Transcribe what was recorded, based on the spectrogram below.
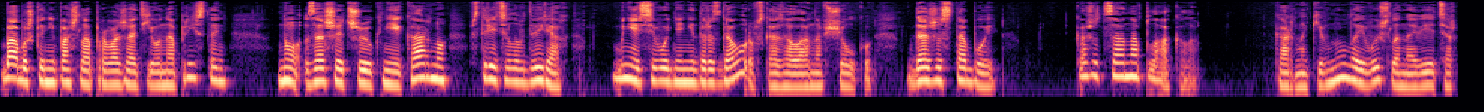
Бабушка не пошла провожать его на пристань, но зашедшую к ней Карну встретила в дверях. «Мне сегодня не до разговоров», — сказала она в щелку, — «даже с тобой». Кажется, она плакала. Карна кивнула и вышла на ветер.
